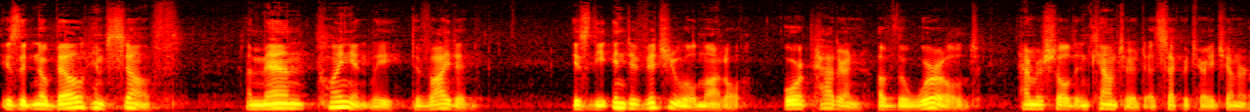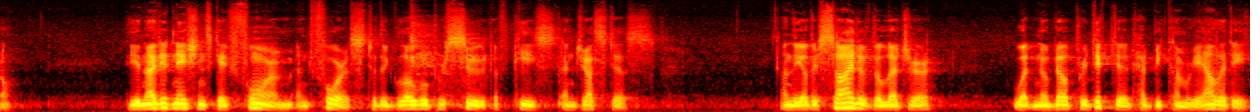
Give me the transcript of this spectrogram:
is that Nobel himself, a man poignantly divided is the individual model or pattern of the world Hammarskjöld encountered as Secretary General. The United Nations gave form and force to the global pursuit of peace and justice. On the other side of the ledger, what Nobel predicted had become reality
